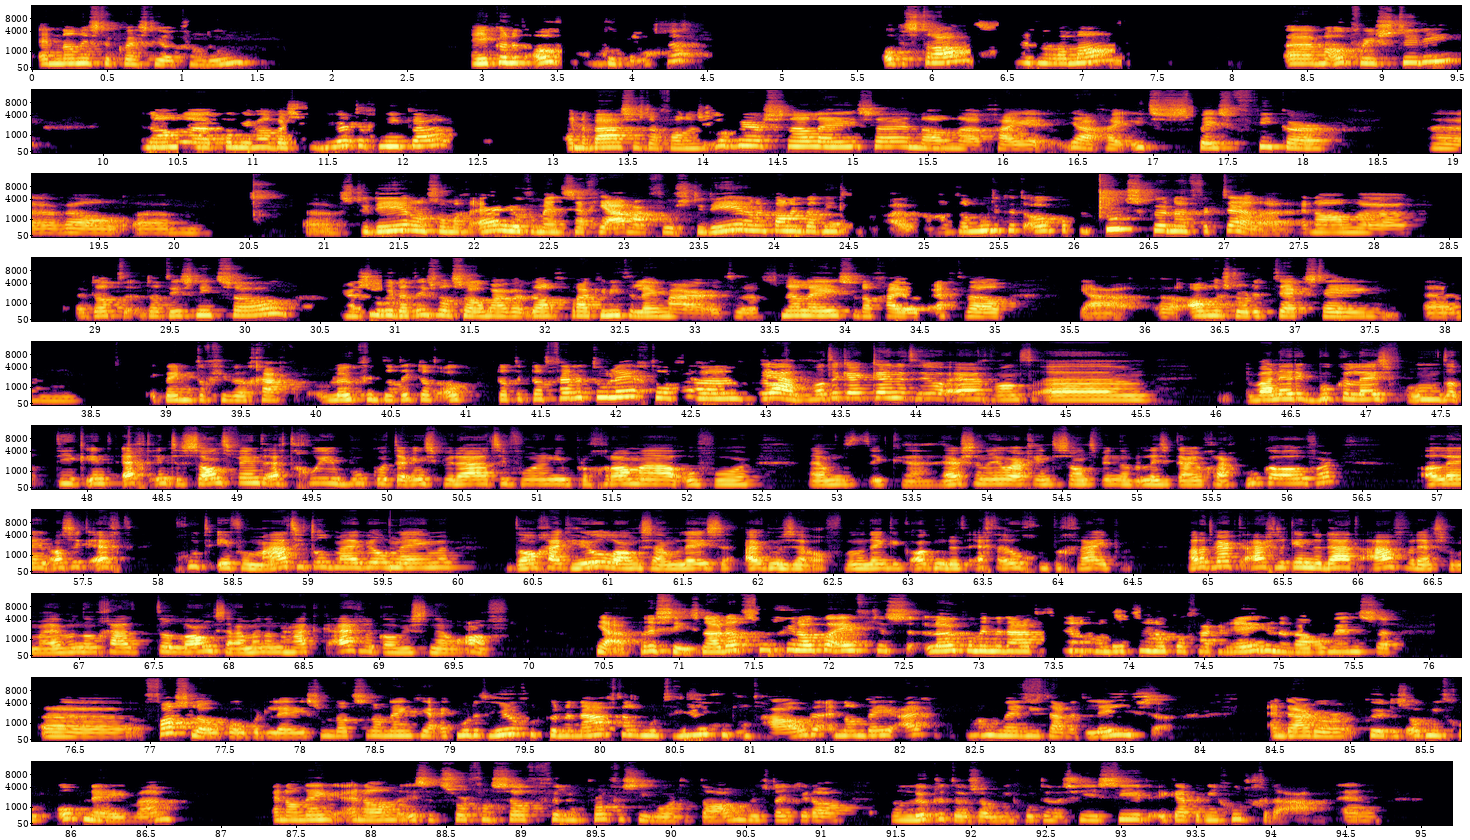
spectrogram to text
En dan is de kwestie ook van doen. En je kunt het overal toepassen. Op het strand, met een roman. Uh, maar ook voor je studie. En dan uh, kom je wel bij studeertechnieken. En de basis daarvan is ook weer snel lezen. En dan ga, je, ja, ga je iets specifieker wel um, uh, studeren. Want sommige, eh, heel veel mensen zeggen, ja, maar voor studeren dan kan ik dat niet gebruiken. Want dan moet ik het ook op een toets kunnen vertellen. En dan, uh, dat, dat is niet zo. Ja, sorry, dat is wel zo, maar dan gebruik je niet alleen maar het snel lezen. Dan ga je ook echt wel ja, anders door de tekst heen. Um, ik weet niet of je wel graag leuk vindt dat ik dat ook dat ik dat verder toelicht. Of, Ja, want ik herken het heel erg. Want uh, wanneer ik boeken lees omdat, die ik echt interessant vind, echt goede boeken ter inspiratie voor een nieuw programma of voor, nou, omdat ik uh, hersenen heel erg interessant vind, dan lees ik daar heel graag boeken over. Alleen als ik echt goed informatie tot mij wil nemen, dan ga ik heel langzaam lezen uit mezelf. Want dan denk ik, oh, ik moet het echt heel goed begrijpen. Maar dat werkt eigenlijk inderdaad averechts voor mij, want dan gaat het te langzaam en dan haak ik eigenlijk alweer snel af. Ja, precies. Nou, dat is misschien ook wel eventjes leuk om inderdaad te stellen, want dat zijn ook wel vaak redenen waarom mensen uh, vastlopen op het lezen. Omdat ze dan denken, ja, ik moet het heel goed kunnen navertellen, ik moet het heel goed onthouden. En dan ben je eigenlijk op dat moment niet aan het lezen. En daardoor kun je het dus ook niet goed opnemen. En dan, denk, en dan is het een soort van self-fulfilling prophecy wordt het dan. Dus dat je dan, dan lukt het dus ook niet goed. En dan zie je, zie je ik heb het niet goed gedaan. En,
